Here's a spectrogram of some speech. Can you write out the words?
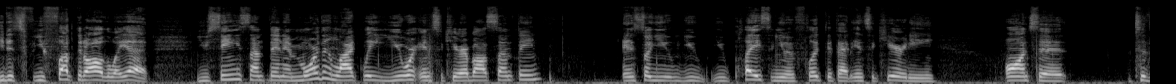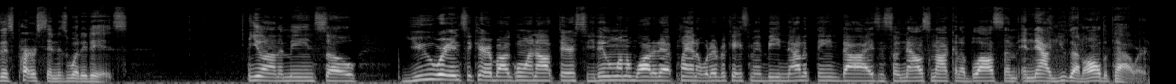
You just you fucked it all the way up. You seen something and more than likely you were insecure about something. And so you you you placed and you inflicted that insecurity onto to this person is what it is. You know what I mean? So you were insecure about going out there, so you didn't want to water that plant or whatever the case may be. Now the thing dies, and so now it's not going to blossom, and now you got all the power.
